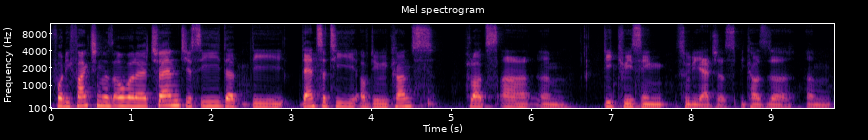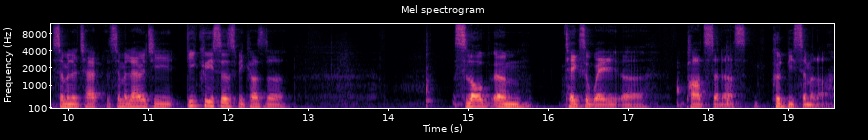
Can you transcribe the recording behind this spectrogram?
for the function with overlay trend, you see that the density of the recurrence plots are um, decreasing through the edges because the um, similarity decreases because the slope um, takes away uh, parts that are, could be similar.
